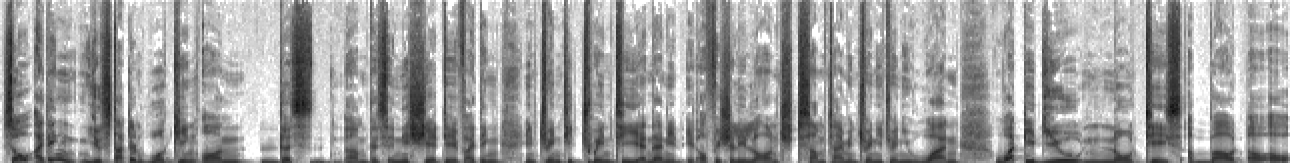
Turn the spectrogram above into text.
So I think you started working on this um, this initiative. I think in 2020, and then it, it officially launched sometime in 2021. What did you notice about, or, or,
